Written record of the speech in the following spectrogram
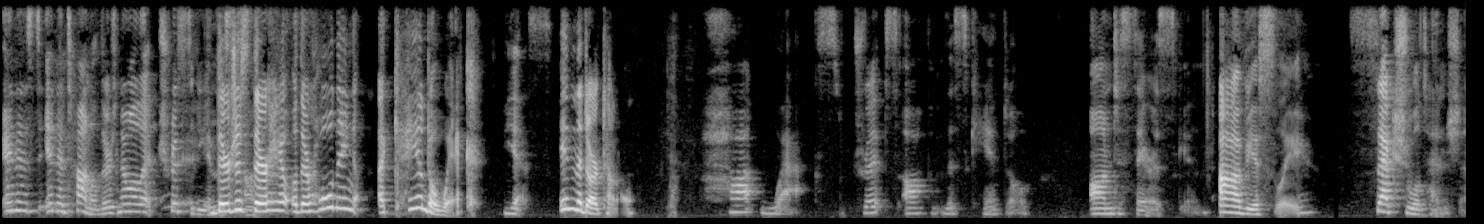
and it's in a tunnel. There's no electricity. In they're just tunnel. they're they're holding a candle wick yes. in the dark tunnel. Hot wax drips off of this candle onto Sarah's skin. Obviously, Sexual tension.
